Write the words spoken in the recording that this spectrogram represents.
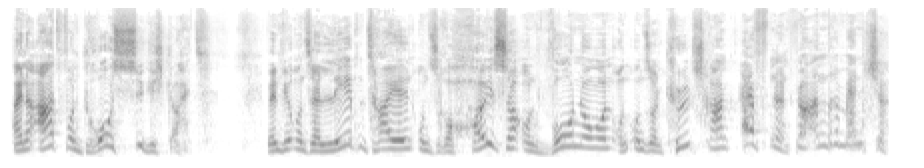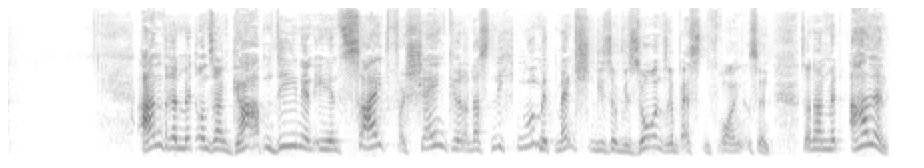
Eine Art von Großzügigkeit, wenn wir unser Leben teilen, unsere Häuser und Wohnungen und unseren Kühlschrank öffnen für andere Menschen. Anderen mit unseren Gaben dienen, ihnen Zeit verschenken und das nicht nur mit Menschen, die sowieso unsere besten Freunde sind, sondern mit allen,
